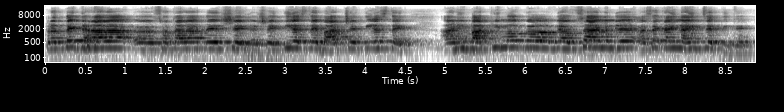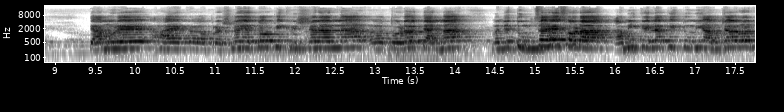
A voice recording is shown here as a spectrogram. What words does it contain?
प्रत्येक घराला स्वतःला ते शे शेती असते भात शेती असते. आणि बाकी मग व्यवसाय म्हणजे असे काही नाहीच आहेत तिथे. त्यामुळे हा एक प्रश्न येतो की ख्रिश्चनांना थोडं त्यांना म्हणजे तुमचं हे सोडा. आम्ही केलं की तुम्ही आमच्याबरोबर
